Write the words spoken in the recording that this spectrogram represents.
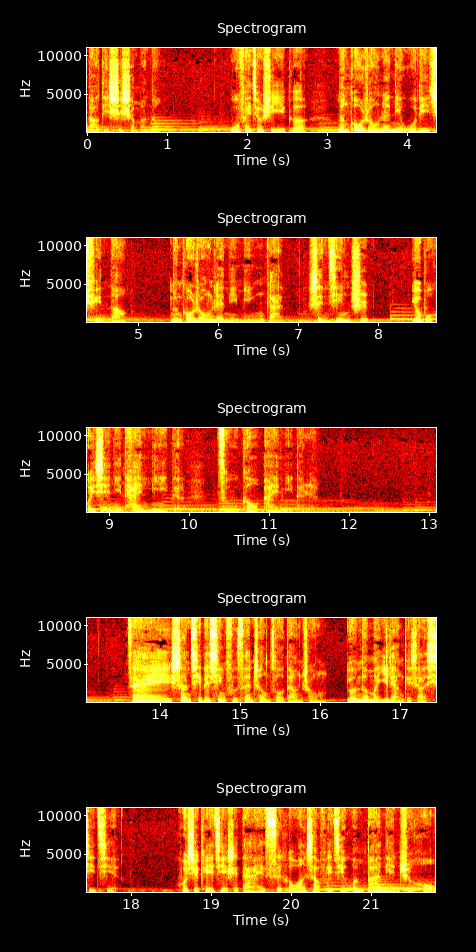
到底是什么呢？无非就是一个能够容忍你无理取闹，能够容忍你敏感、神经质、又不会嫌你太腻的足够爱你的人。在上期的幸福三重奏当中，有那么一两个小细节，或许可以解释大 S 和汪小菲结婚八年之后，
